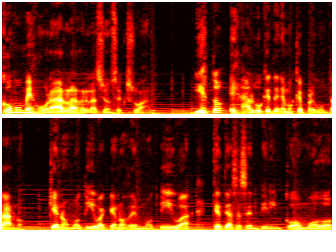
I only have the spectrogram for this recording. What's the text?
¿Cómo mejorar la relación sexual? Y esto es algo que tenemos que preguntarnos. ¿Qué nos motiva? ¿Qué nos desmotiva? ¿Qué te hace sentir incómodo?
